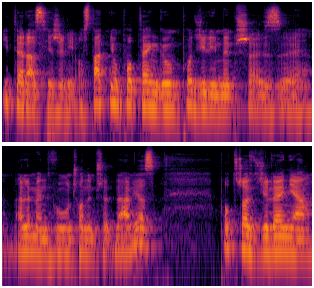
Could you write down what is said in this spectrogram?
I teraz, jeżeli ostatnią potęgę podzielimy przez element wyłączony przed nawias, podczas dzielenia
